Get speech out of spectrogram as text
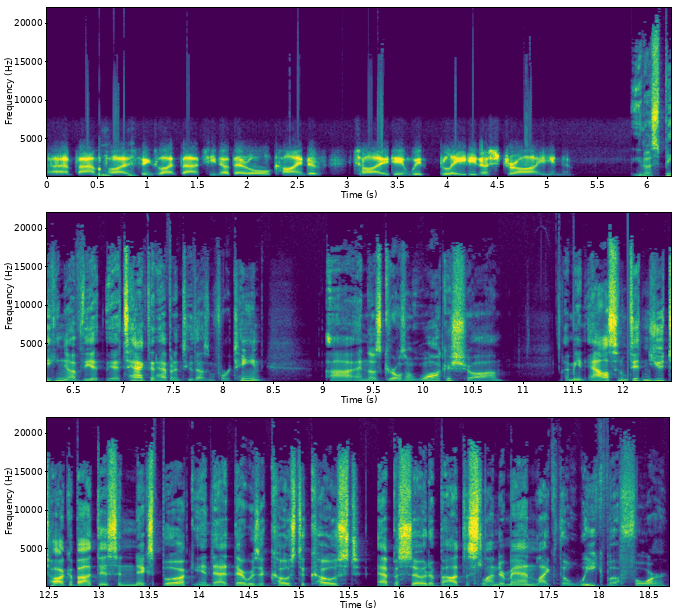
uh, vampires, things like that. You know, they're all kind of tied in with bleeding us dry. You know. you know, speaking of the, the attack that happened in 2014 uh, and those girls in Waukesha, I mean, Allison, didn't you talk about this in Nick's book in that there was a coast to coast episode about the Slender Man like the week before?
